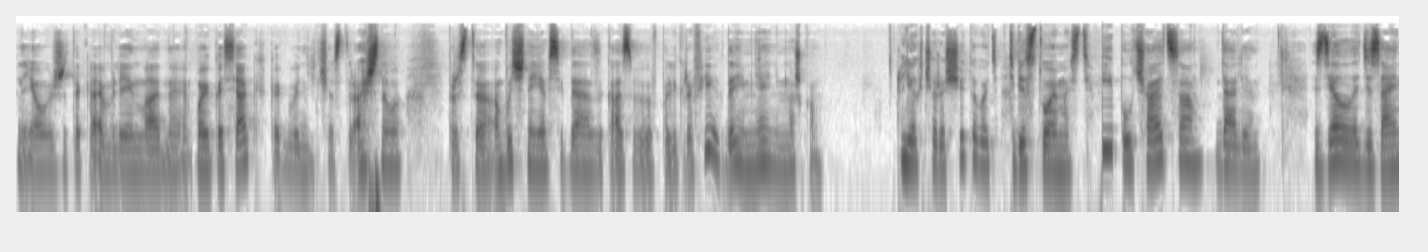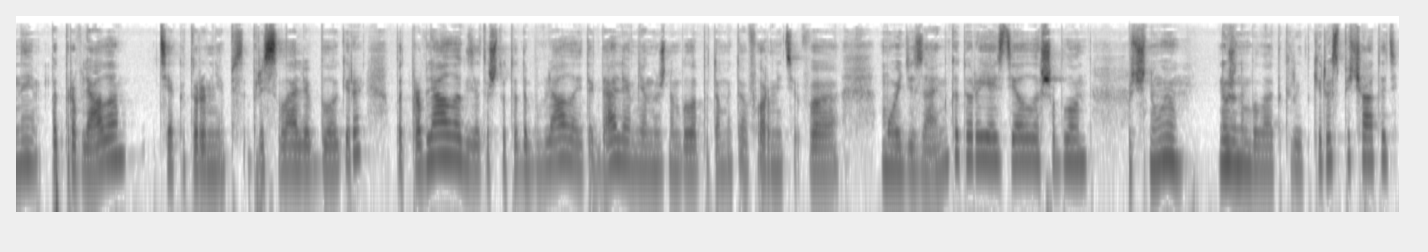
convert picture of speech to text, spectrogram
Но я уже такая, блин, ладно, мой косяк, как бы ничего страшного. Просто обычно я всегда заказываю в полиграфиях, да, и мне немножко легче рассчитывать себе стоимость. И получается, далее сделала дизайны, подправляла, те, которые мне присылали блогеры, подправляла, где-то что-то добавляла и так далее. Мне нужно было потом это оформить в мой дизайн, который я сделала, шаблон, вручную. Нужно было открытки распечатать,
